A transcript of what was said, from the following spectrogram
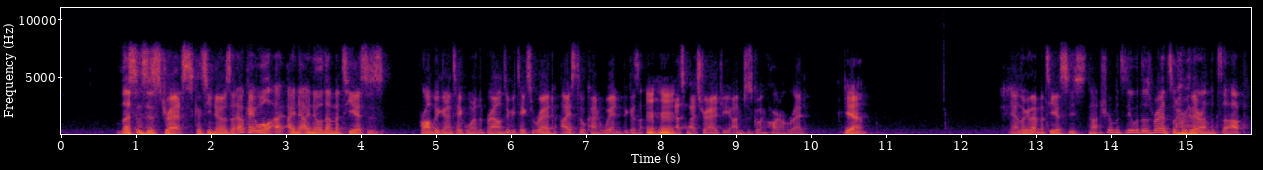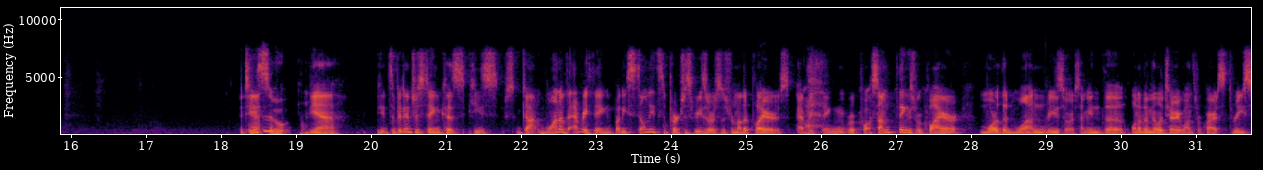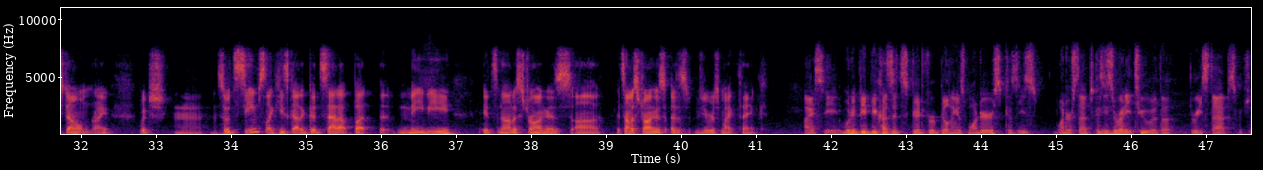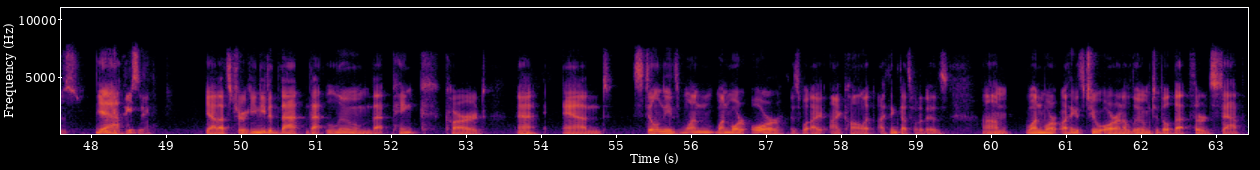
lessens his stress because he knows that okay, well, I I know, that Matthias is probably going to take one of the Browns. If he takes a red, I still kind of win because hmm that's my strategy. I'm just going hard on red. Yeah. Yeah, look at that, Matthias. He's not sure what to do with those reds over there on the top. Yeah, is- so Yeah. It's a bit interesting because he's got one of everything, but he still needs to purchase resources from other players. Everything require some things require more than one resource. I mean, the one of the military ones requires three stone, right? Which Mm, so it seems like he's got a good setup, but uh, maybe it's not as strong as uh, it's not as strong as as viewers might think. I see. Would it be because it's good for building his wonders because he's wonder steps because he's already two of the three steps, which is Yeah. Yeah, that's true. He needed that that loom, that pink card, uh, and still needs one one more ore is what I I call it. I think that's what it is. Um, Mhm. One more. I think it's two ore and a loom to build that third step.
